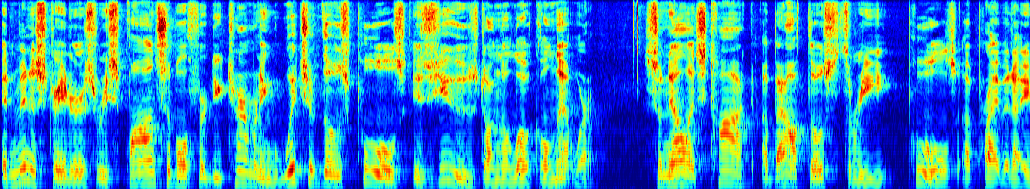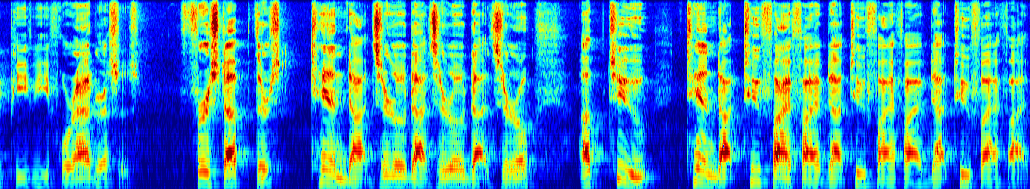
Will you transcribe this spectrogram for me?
administrator is responsible for determining which of those pools is used on the local network. So now let's talk about those three pools of private IPv4 addresses. First up, there's 10.0.0.0 up to 10.255.255.255.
